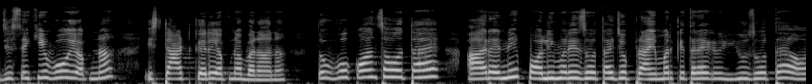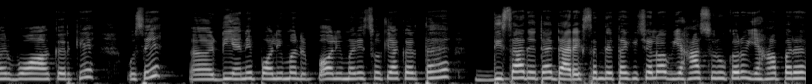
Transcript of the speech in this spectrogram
जिससे कि वो अपना स्टार्ट करे अपना बनाना। तो वो कौन सा होता है? आरएनए पॉलीमरेज होता है, जो प्राइमर की तरह यूज़ होता है और वो आ करके उसे डीएनए पॉलीमर, पॉलीमरेज को क्या करता है? दिशा देता है, डायरेक्शन देता है कि चलो अब यहाँ शुरू करो, यहाँ पर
